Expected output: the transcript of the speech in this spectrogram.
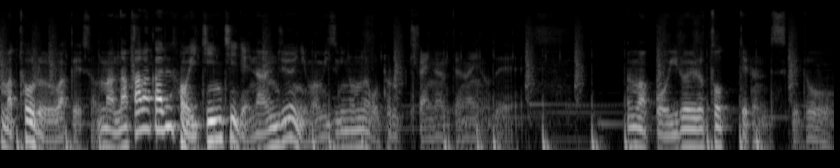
まあ撮るわけですよ。まあなかなかでも一日で何十人も水着の女の子を撮る機会なんてないので、まあこういろいろ撮ってるんですけど、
